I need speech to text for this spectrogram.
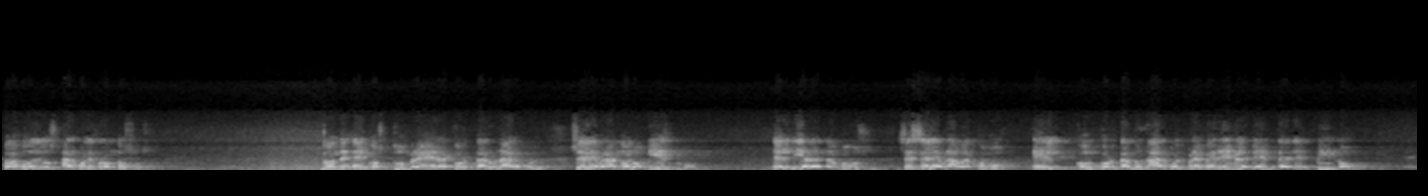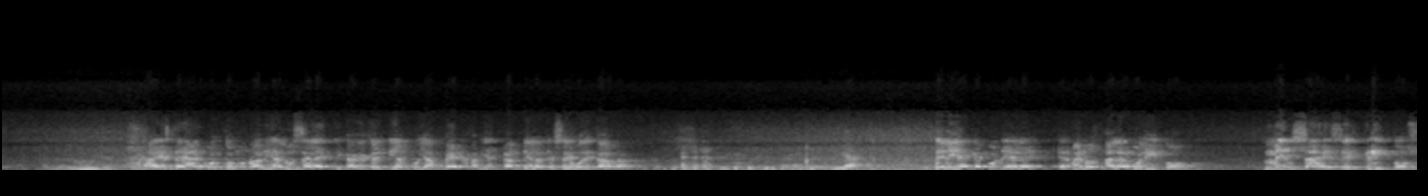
bajo de los árboles frondosos. Donde el costumbre era cortar un árbol celebrando lo mismo. El día de Tamuz se celebraba como el cortando un árbol, preferiblemente de pino. A este árbol, como no había luz eléctrica en aquel tiempo y apenas habían candelas de cebo de cabra, Tenía que ponerle, hermanos, al arbolito mensajes escritos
